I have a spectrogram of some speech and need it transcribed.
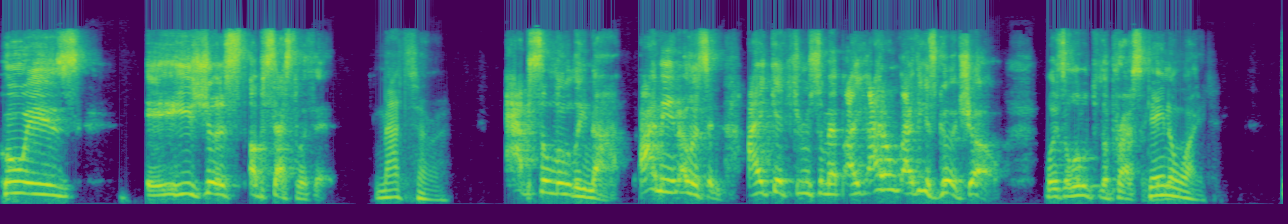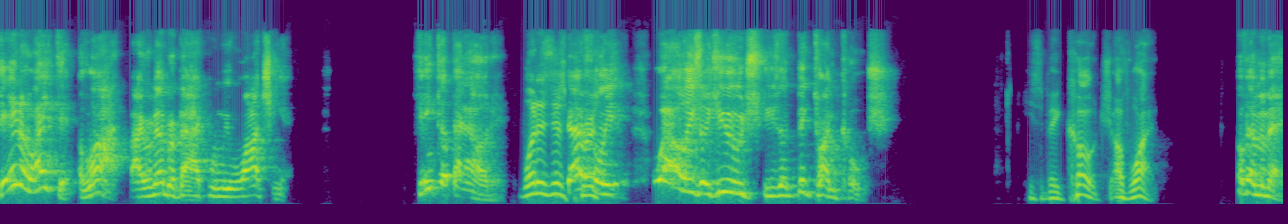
Who is he's just obsessed with it? Matt Serra. Absolutely not. I mean, listen, I get through some. ep- I, I don't. I think it's a good show, but it's a little depressing. Dana White. Dana liked it a lot. I remember back when we were watching it. Think about it. What is this? person- Definitely. Well, he's a huge. He's a big time coach He's a big coach of what? of MMA.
